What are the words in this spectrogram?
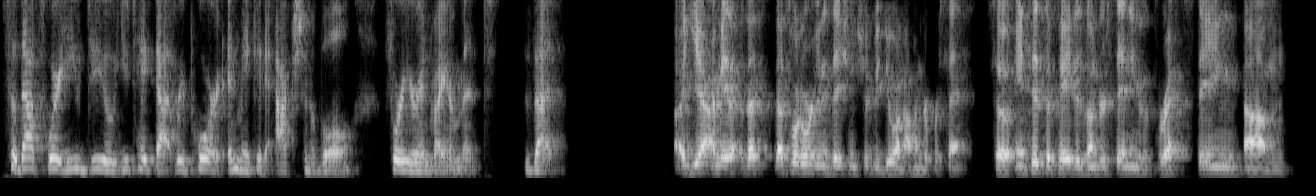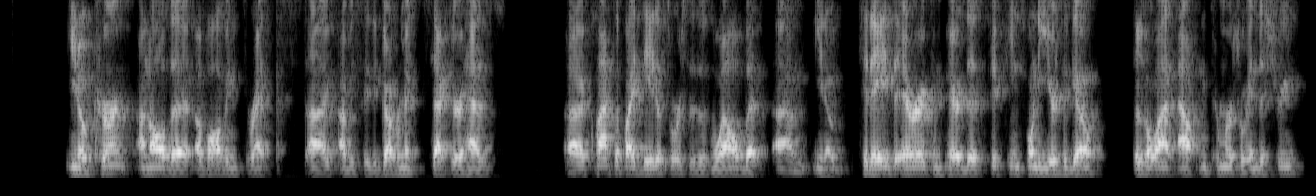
So that's where you do, you take that report and make it actionable for your environment. Is that? Uh, yeah, I mean, that, that's what organizations should be doing 100%. So anticipate is understanding the threat, staying, um, you know, current on all the evolving threats. Uh, obviously, the government sector has uh, classified data sources as well, but, um, you know, today's era compared to 15, 20 years ago, there's a lot out in commercial industry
